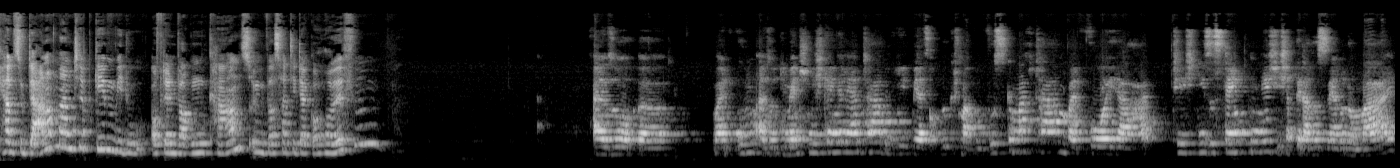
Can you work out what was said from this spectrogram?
Kannst du da nochmal einen Tipp geben, wie du auf dein Warum kamst? Irgendwas hat dir da geholfen? Also, äh, mein Um, also die Menschen, die ich kennengelernt habe, die mir das auch wirklich mal bewusst gemacht haben, weil vorher hatte ich dieses Denken nicht. Ich habe gedacht, es wäre normal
